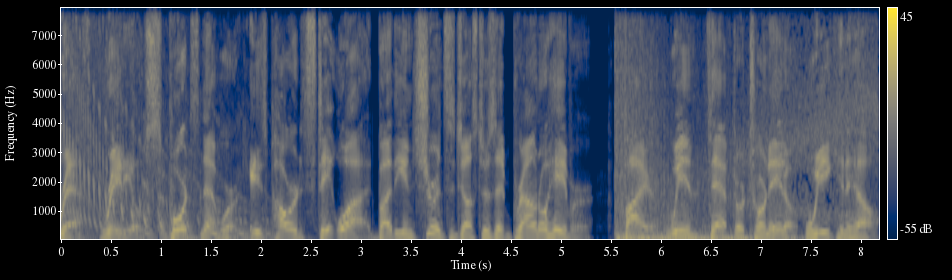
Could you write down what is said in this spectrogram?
Ref Radio Sports Network is powered statewide by the insurance adjusters at Brown O'Haver. Fire, wind, theft, or tornado, we can help.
